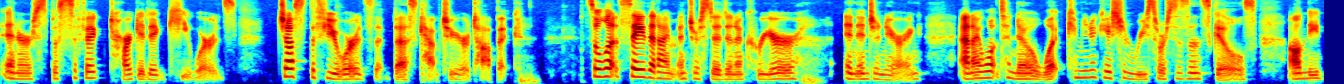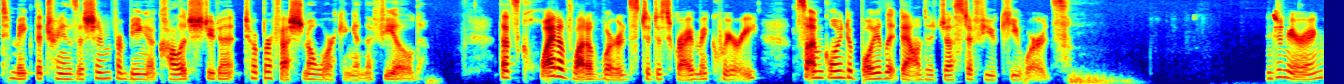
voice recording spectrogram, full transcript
enter specific targeted keywords, just the few words that best capture your topic. So let's say that I'm interested in a career in engineering and I want to know what communication resources and skills I'll need to make the transition from being a college student to a professional working in the field. That's quite a lot of words to describe my query, so I'm going to boil it down to just a few keywords. Engineering,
